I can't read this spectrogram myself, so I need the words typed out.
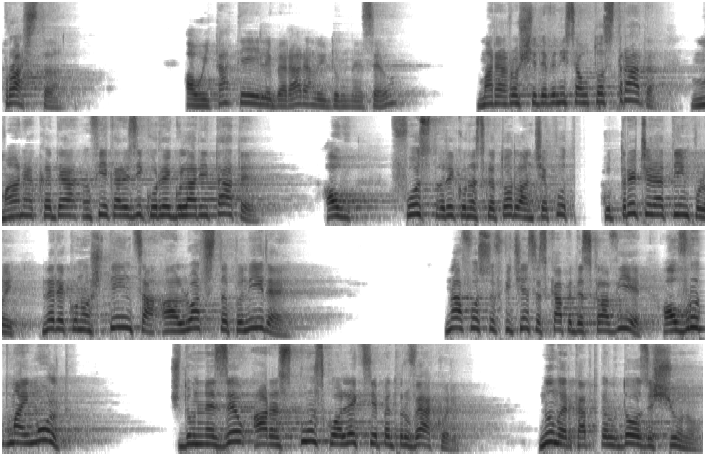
proastă. Au uitat ei liberarea lui Dumnezeu? Marea Roșie devenise autostradă. Marea cădea în fiecare zi cu regularitate. Au fost recunoscători la început. Cu trecerea timpului, nerecunoștința a luat stăpânire. N-a fost suficient să scape de sclavie. Au vrut mai mult. Și Dumnezeu a răspuns cu o lecție pentru veacuri. Numeri, capitolul 21,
